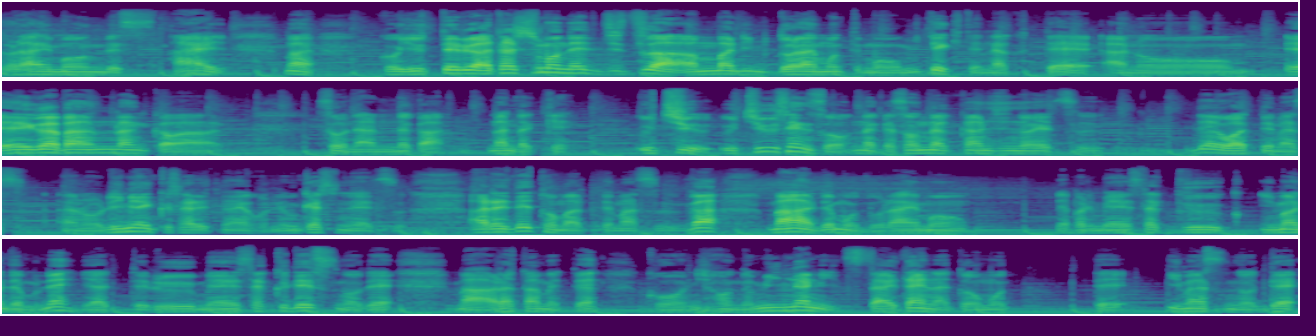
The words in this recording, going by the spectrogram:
ん、ドラえもんです。はい。まあこう言ってる私もね実はあんまりドラえもんってもう見てきてなくてあのー映画版なんかはそうねなんかなんだっけ？宇宙。宇宙戦争？なんかそんな感じのやつで終わってます。あのリメイクされてない方ね昔のやつ。あれで止まってますがまあでもドラえもんやっぱり名作今でもねやってる名作ですので、まあ、改めてこう日本のみんなに伝えたいなと思っていますので、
